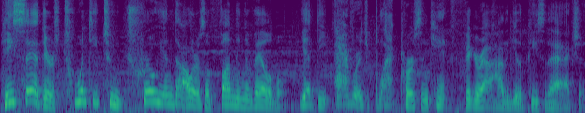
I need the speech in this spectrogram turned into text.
he said there's $22 trillion of funding available. Yet the average black person can't figure out how to get a piece of that action.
